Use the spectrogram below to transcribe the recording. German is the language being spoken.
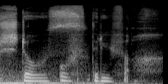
Stromstoß auf dreifach.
